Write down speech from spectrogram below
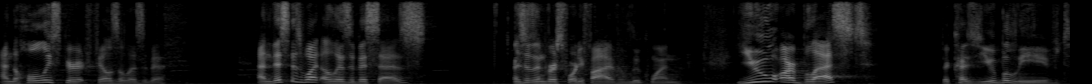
and the Holy Spirit fills Elizabeth. And this is what Elizabeth says. This is in verse 45 of Luke 1. You are blessed because you believed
